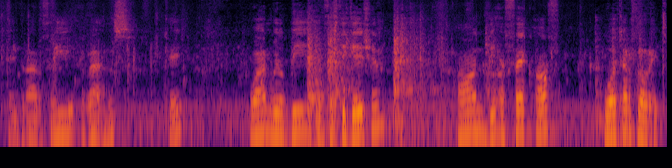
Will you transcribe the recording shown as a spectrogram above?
Okay, there are three runs. Okay, one will be investigation on the effect of water flow rate.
